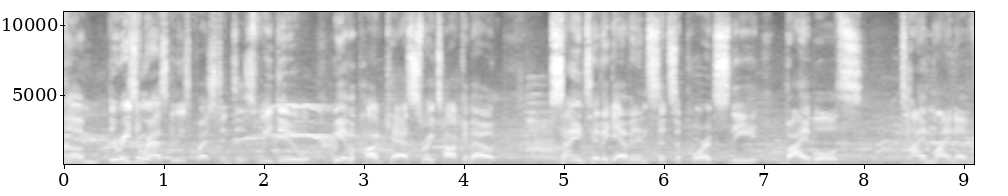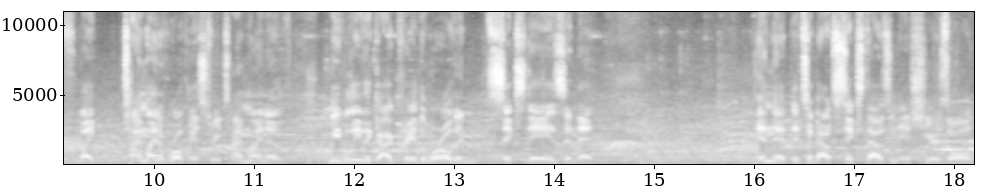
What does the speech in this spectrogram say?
Um, the reason we're asking these questions is we do we have a podcast where we talk about scientific evidence that supports the Bible's timeline of like timeline of world history, timeline of we believe that God created the world in six days and that and that it's about six thousand ish years old.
